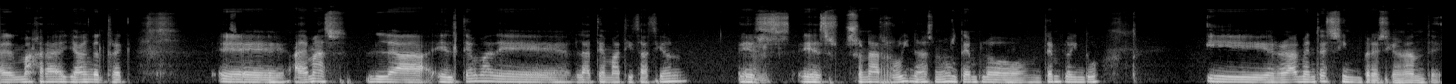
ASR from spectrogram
el Maharaja Jungle Trek. Eh, además, la, el tema de la tematización es, es, son las ruinas, ¿no? Un templo, un templo hindú. Y realmente es impresionante.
